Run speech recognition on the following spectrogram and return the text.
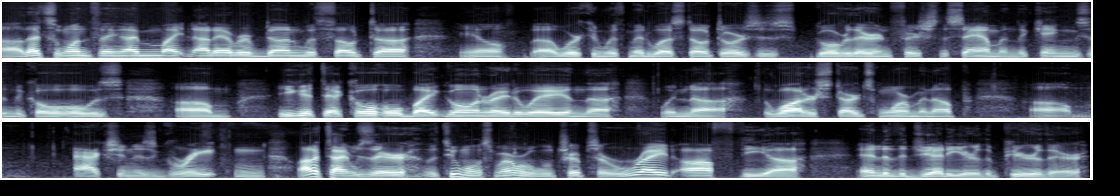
Uh, that's the one thing I might not ever have done without, uh, you know, uh, working with Midwest Outdoors is go over there and fish the salmon, the kings and the cohos. Um, you get that coho bite going right away and the, when uh, the water starts warming up, um, action is great. And a lot of times there, the two most memorable trips are right off the uh, end of the jetty or the pier there.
